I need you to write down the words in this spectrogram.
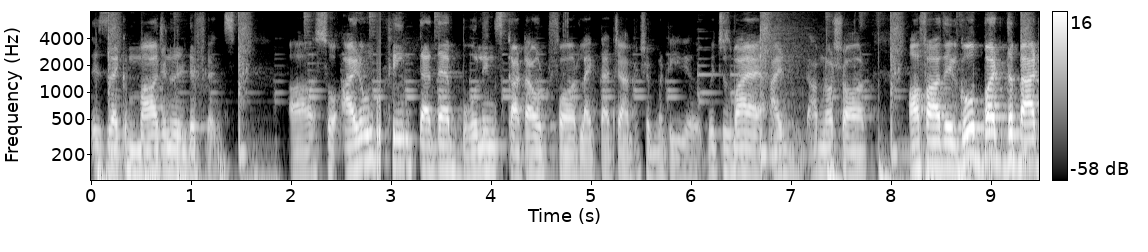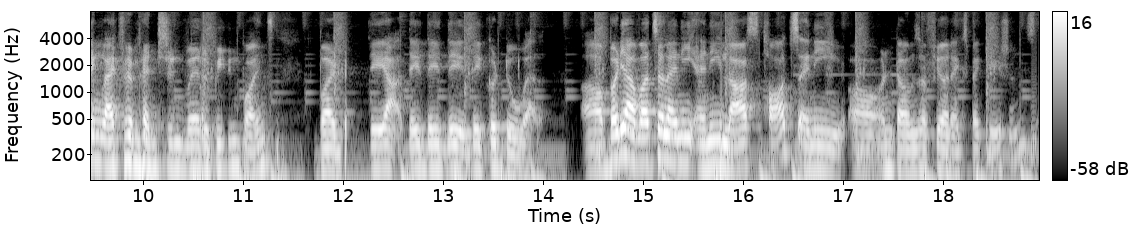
is like a marginal difference. Uh, so I don't think that their bowling's cut out for like that championship material, which is why I, I am not sure how far they'll go. But the batting, like we mentioned, we're repeating points. But they yeah they they they, they could do well. Uh, but yeah, Vatsal, any any last thoughts? Any uh, in terms of your expectations,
